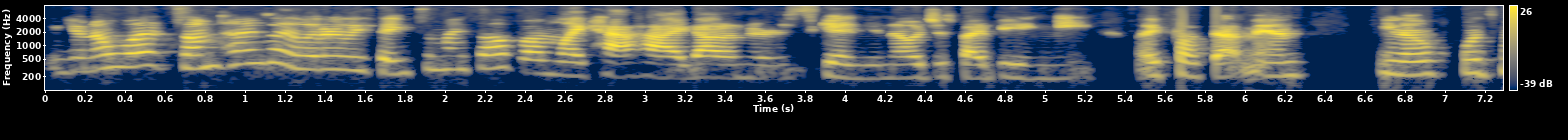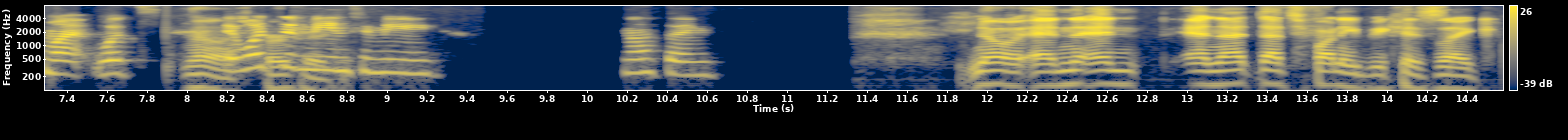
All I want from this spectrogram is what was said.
you know what? Sometimes I literally think to myself, I'm like, haha, I got under his skin, you know, just by being me. Like fuck that man. You know, what's my what's no, what's perfect. it mean to me? Nothing. No, and and and that that's funny because like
